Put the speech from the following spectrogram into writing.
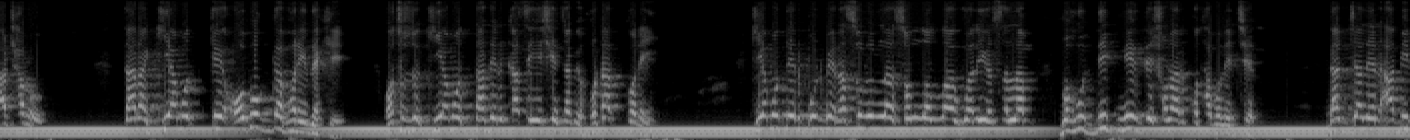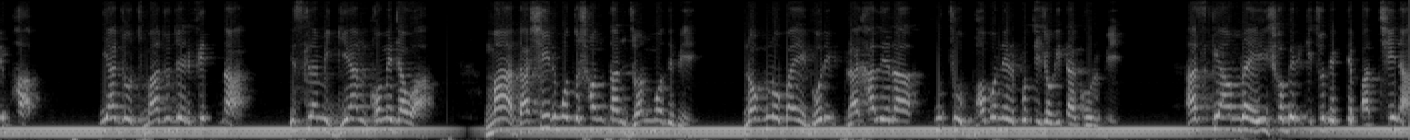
আঠারো। তারা কিয়ামতকে অবজ্ঞা ভরে দেখে, অথচ কিয়ামত তাদের কাছে এসে যাবে হঠাৎ করেই। কিয়ামতের পূর্বে রাসূলুল্লাহ সাল্লাল্লাহু আলাইহি ওয়াসাল্লাম বহু দিক নির্দেশনার কথা বলেছেন। দাজ্জালের আবির্ভাব, ইয়াজুজ মাজুজের ফিতনা, ইসলামী জ্ঞান কমে যাওয়া, মা দাসীর মতো সন্তান জন্ম দেবে, নগ্ন পায়ে গরিব রাখালেরা উঁচু ভবনের প্রতিযোগিতা করবে। আজকে আমরা এই সবের কিছু দেখতে পাচ্ছি না।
